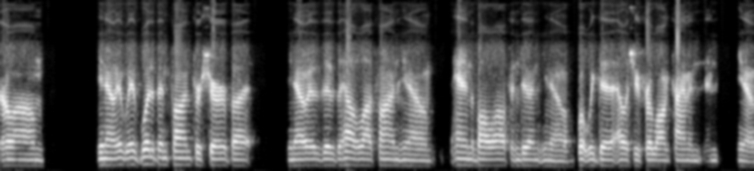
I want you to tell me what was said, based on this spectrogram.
So, um, you know, it, it would have been fun for sure, but you know, it was, it was a hell of a lot of fun. You know, handing the ball off and doing, you know, what we did at LSU for a long time, and, and you know,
